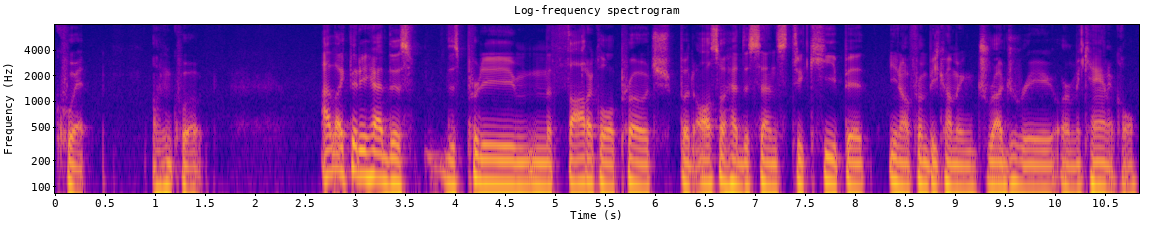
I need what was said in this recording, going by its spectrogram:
quit, unquote. I like that he had this this pretty methodical approach, but also had the sense to keep it, you know, from becoming drudgery or mechanical.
